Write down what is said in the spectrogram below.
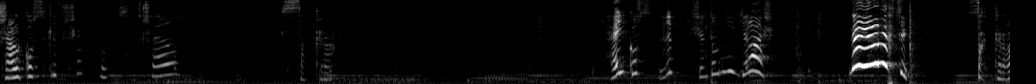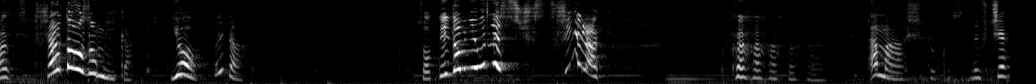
Střel kostly všechno, střel. Sakra. Hej, kostly, že to mě děláš? Ne, já nechci. Sakra, střel toho zombíka. Jo, vida. Co ty do mě budeš střílet? A máš to kostlivče.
